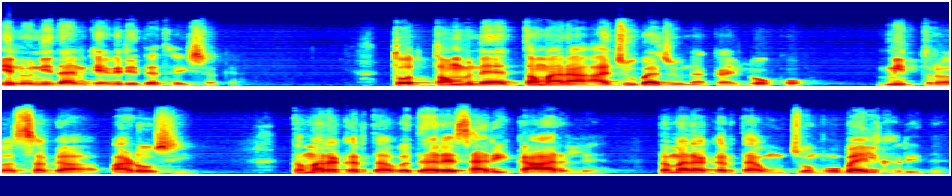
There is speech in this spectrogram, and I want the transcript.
એનું નિદાન કેવી રીતે થઈ શકે? તો તમને તમારા આજુબાજુના કઈ લોકો, મિત્ર, સગા, પાડોશી, તમારા કરતાં વધારે સારી કાર લે, તમારા કરતાં ઊંચો મોબાઈલ ખરીદે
